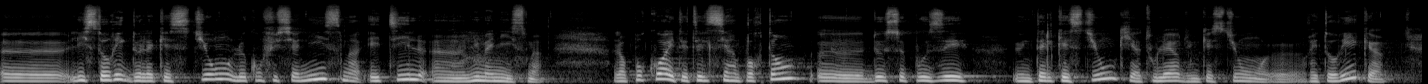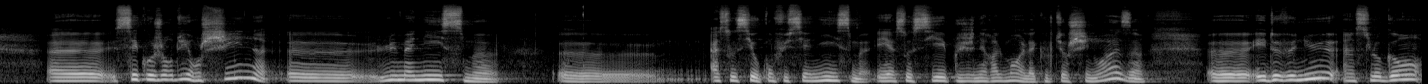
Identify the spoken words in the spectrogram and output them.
euh, l'historique de la question le confucianisme est-il un humanisme? Alors pourquoi était-il si important euh, de se poser une telle question qui a tout l'air d'une question euh, rhétorique? Euh, C'est qu'aujourd'hui en Chine, l'humanisme associé au confucianisme et associé plus généralement à la culture chinoise est devenu un slogan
